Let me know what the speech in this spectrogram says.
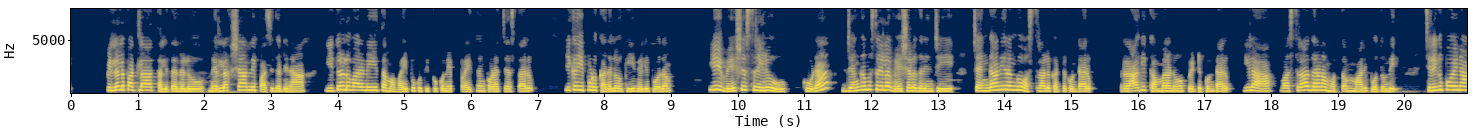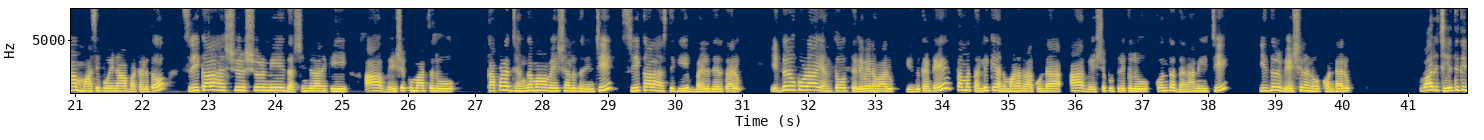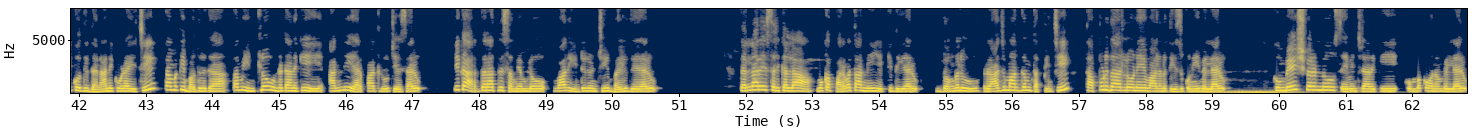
పిల్లల పట్ల తల్లిదండ్రులు నిర్లక్ష్యాన్ని పసిగట్టిన ఇతరుల వారిని తమ వైపుకు తిప్పుకునే ప్రయత్నం కూడా చేస్తారు. ఇక ఇప్పుడు కథలోకి వెళ్ళిపోదాం. ఈ వేష స్త్రీలు కూడా జంగమ స్త్రీల వేషాలు ధరించి చెంగాని రంగు వస్త్రాలు కట్టుకుంటారు. రాగి కమ్మలను పెట్టుకుంటారు. ఇలా వస్త్రాధరణ మొత్తం మారిపోతుంది. చిరిగిపోయిన మాసిపోయిన బట్టలతో శ్రీకాళహస్తీశ్వరుని దర్శించడానికి ఆ వేషకుమార్తెలు కపడ జంగమ వేషాలు ధరించి శ్రీకాళహస్తికి బయలుదేరతారు. ఇద్దరూ కూడా ఎంతో తెలివైన వారు ఎందుకంటే తమ తల్లికి అనుమానం రాకుండా ఆ వేషపుత్రికలు కొంత ధనాన్ని ఇచ్చి ఇద్దరు వేషలను కొంటారు. వారి చేతికి కొద్ది ధనాన్ని కూడా ఇచ్చి తమకి బదులుగా తమ ఇంట్లో ఉండటానికి అన్ని ఏర్పాట్లు చేశారు. ఇక అర్ధరాత్రి సమయంలో వారి ఇంటి నుంచి బయలుదేరారు. తెల్లారేసరికల్లా ఒక పర్వతాన్ని ఎక్కి దిగారు. దొంగలు రాజమార్గం తప్పించి తప్పుడు దారిలోనే వాళ్ళను తీసుకుని వెళ్ళారు కుంభేశ్వరుణ్ణు సేవించడానికి కుంభకోణం వెళ్ళారు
